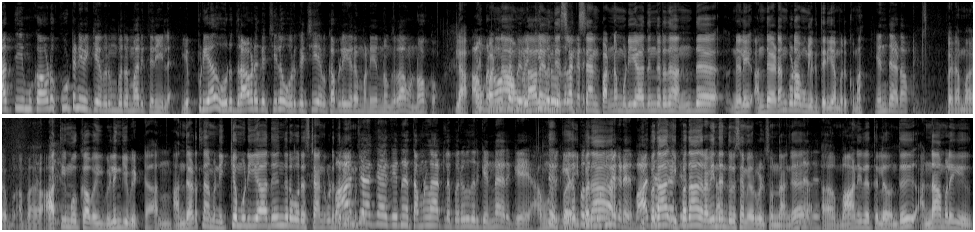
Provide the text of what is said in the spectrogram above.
அதிமுகவோட கூட்டணி வைக்க விரும்புற மாதிரி தெரியல. எப்படியாவது ஒரு திராவிட கட்சியில ஒரு கட்சியை கபலீகரம் பண்ணிடணுங்கிறது அவங்க நோக்கம். இல்ல பண்ணா அவங்களால முடியாதுங்கிறது அந்த நிலை அந்த இடம் கூட அவங்களுக்கு தெரியாம இருக்குமா. எந்த இடம்? இப்ப நம்ம அதிமுகவை விழுங்கி விட்டால் அந்த இடத்துல நம்ம நிக்க முடியாதுங்கிற ஒரு ஸ்டாண்ட் கூட தெரிய முடியாது. பாஜக என்ன தமிழ்நாட்டுல பெறுவதற்கு என்ன இருக்கு? அவங்களுக்கு இப்பதான் இப்பதான் ரவீந்திரன் துரைசாமி அவர்கள் சொன்னாங்க. மாநிலத்துல வந்து அண்ணாமலை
